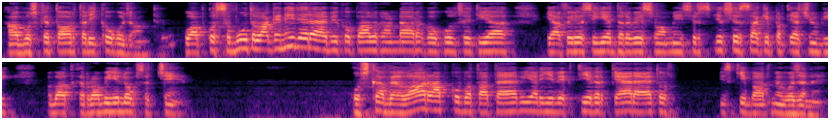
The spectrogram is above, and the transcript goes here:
आप उसके तौर तरीकों को जानते हो। वो आपको सबूत लाके नहीं दे रहा है, अभी गोपाल कांडा, गोकुल सेतिया, या फिर ऐसे ये दरवेश स्वामी, सिरसा के प्रत्याशियों की मैं बात कर रहा हूँ ये लोग सच्चे हैं। उसका व्यवहार आपको बताता है भी यार ये व्यक्ति अगर कह रहा है तो इसकी बात में वज़न है।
